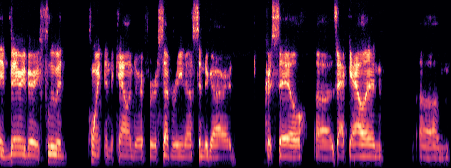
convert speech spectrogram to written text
a very very fluid point in the calendar for Severino, Syndergaard, Chris Sale, uh, Zach Gallen. Um,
